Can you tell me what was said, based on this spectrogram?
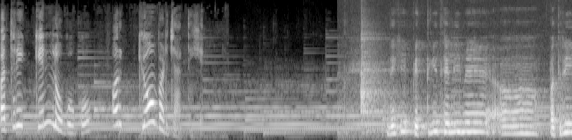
पथरी किन लोगों को और क्यों बढ़ जाती है? देखिए, पित्त की थैली में पथरी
